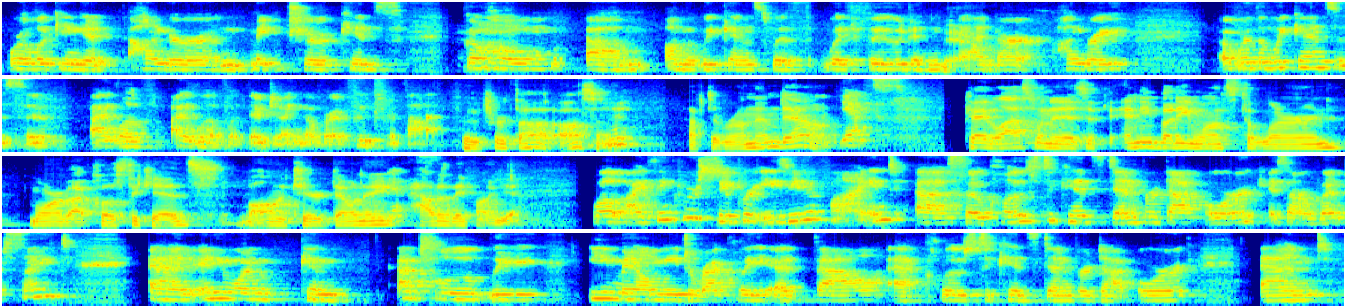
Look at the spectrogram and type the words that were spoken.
we're looking at hunger and making sure kids go home um, on the weekends with with food and, Yeah. and are hungry over the weekends is I love I love what they're doing over at Food for Thought. Food for thought. Awesome. Mhm. Have to run them down. Yes. Okay, the last one is if anybody wants to learn more about Clothes to Kids, volunteer, donate, Yes. how do they find you? Well, I think we're super easy to find. Uh, so, clothestokidsdenver.org is our website, and anyone can absolutely email me directly at val at close to clothestokidsdenver.org. And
